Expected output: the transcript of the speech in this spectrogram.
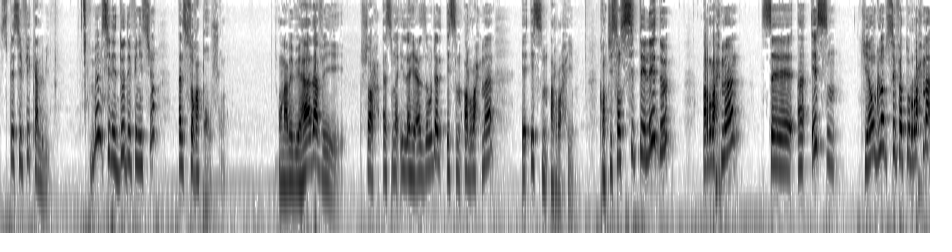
spécifique à lui. Même si les deux définitions, elles se rapprocheront. On avait vu هذا في شرح أسماء الله عز وجل اسم الرحمن et اسم الرحيم Quand ils sont cités les deux, Ar-Rahman, c'est un ism qui englobe sifatul Rahman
